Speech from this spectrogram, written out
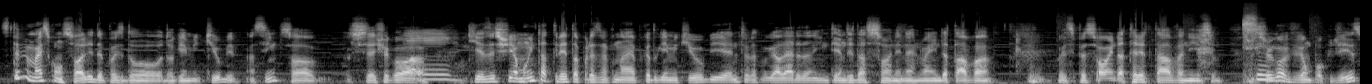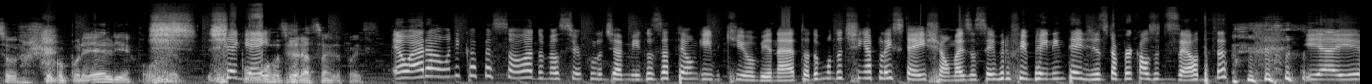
Você teve mais console depois do, do GameCube? Assim? Só. Você chegou a. Que existia muita treta, por exemplo, na época do GameCube entre a galera da Nintendo e da Sony, né? Ainda tava. Esse pessoal ainda tretava nisso. Sim. Você chegou a viver um pouco disso? Chegou por ele? Ou Cheguei. Ou gerações depois? Eu era a única pessoa do meu círculo de amigos a ter um GameCube, né? Todo mundo tinha PlayStation, mas eu sempre fui bem nintendista por causa de Zelda. e aí,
